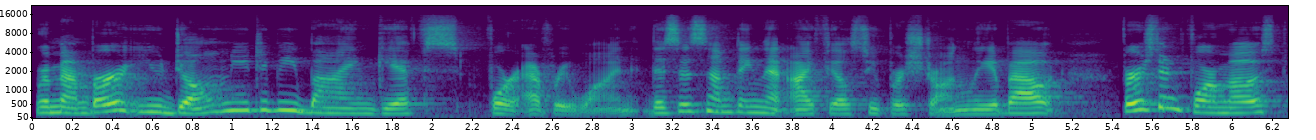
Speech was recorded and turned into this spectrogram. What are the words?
Remember, you don't need to be buying gifts for everyone. This is something that I feel super strongly about. First and foremost,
